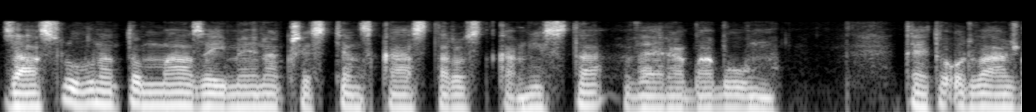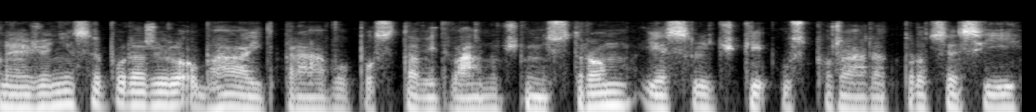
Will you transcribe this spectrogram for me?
Zásluhu na tom má zejména křesťanská starostka města Vera Babun. Této odvážné ženě se podařilo obhájit právo postavit vánoční strom, jesličky, uspořádat procesí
